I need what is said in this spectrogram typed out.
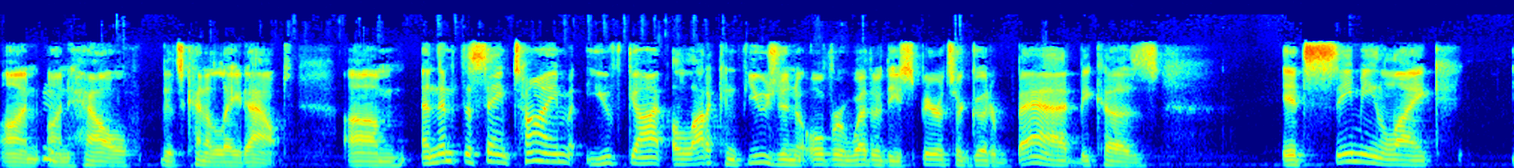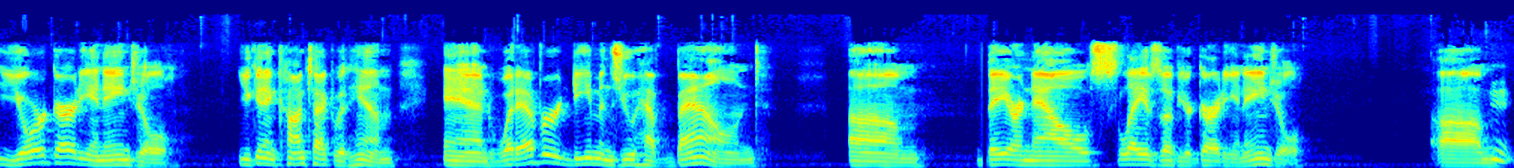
on on how it's kind of laid out. Um, and then at the same time, you've got a lot of confusion over whether these spirits are good or bad because it's seeming like your guardian angel, you get in contact with him, and whatever demons you have bound, um, they are now slaves of your guardian angel. Um,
